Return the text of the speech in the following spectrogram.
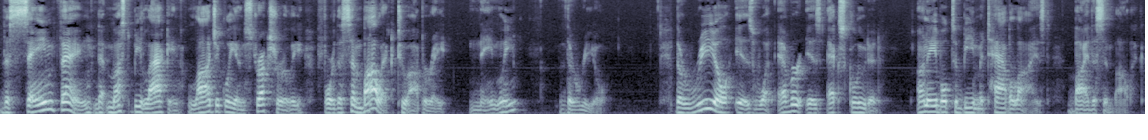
The same thing that must be lacking logically and structurally for the symbolic to operate, namely the real. The real is whatever is excluded, unable to be metabolized by the symbolic.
